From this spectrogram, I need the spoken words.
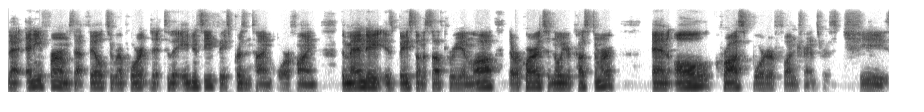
that any firms that fail to report to the agency face prison time or a fine. The mandate is based on the South Korean law that requires to know your customer and all cross-border fund transfers. Jeez.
